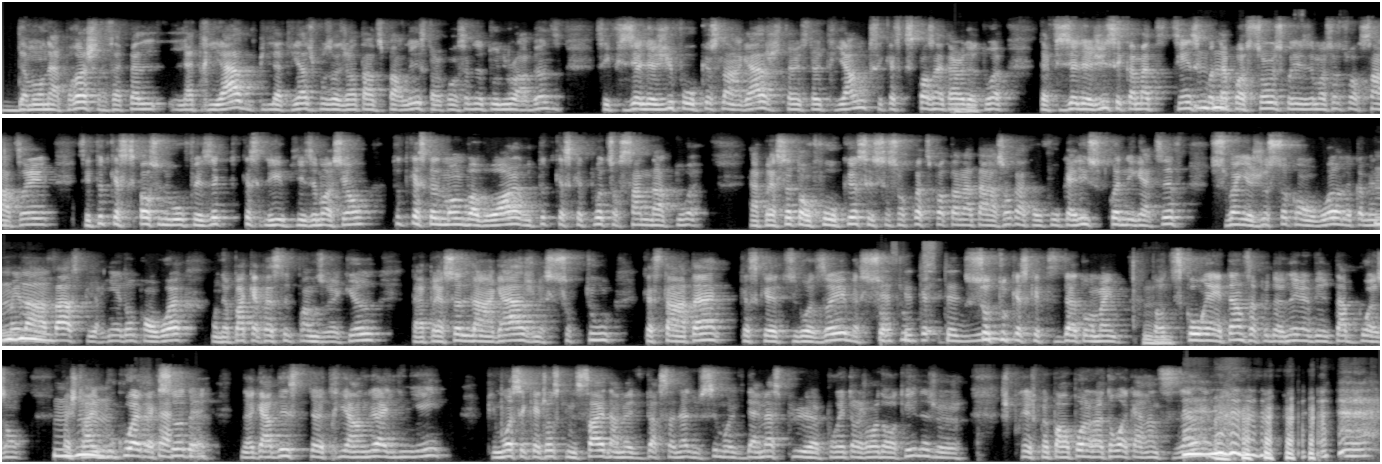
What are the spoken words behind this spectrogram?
de mon approche, ça s'appelle la triade. Puis la triade, je suppose que vous avez déjà entendu parler, c'est un concept de Tony Robbins. C'est physiologie, focus, langage. C'est un, triangle, c'est qu'est-ce qui se passe à l'intérieur de mm-hmm. toi. Ta physiologie, c'est comment tu tiens, c'est quoi ta mm-hmm. posture, c'est quoi les émotions que tu vas ressentir. C'est tout ce qui se passe au niveau physique, tout les, les émotions, tout ce que le monde va voir ou tout ce que toi, tu ressens dans toi. Après ça, ton focus, c'est sur quoi tu portes ton attention. Quand on focalise sur quoi de négatif, souvent, il y a juste ça qu'on voit. On a comme une main dans la mm-hmm. face, puis rien d'autre qu'on voit. On n'a pas la capacité de prendre du recul. Puis après ça, le langage, mais surtout, qu'est-ce que tu entends, qu'est-ce que tu vas dire, mais surtout, surtout qu'est-ce que tu dis à toi-même. Ton mm-hmm. discours interne, ça peut devenir un véritable poison. Je travaille mm-hmm. beaucoup avec ça, de, de garder ce triangle-là aligné puis moi, c'est quelque chose qui me sert dans ma vie personnelle aussi. Moi, évidemment, c'est plus euh, pour être un joueur de hockey. Là, je ne prépare pas un retour à 46 ans.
